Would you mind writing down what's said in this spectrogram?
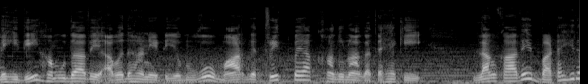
මෙහිදී හමුදාවේ අවධානයට යොමු වූ මාර්ග ත්‍රිත්වයක් හඳුනාගත හැකි. ලංකාවේ බටහිර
